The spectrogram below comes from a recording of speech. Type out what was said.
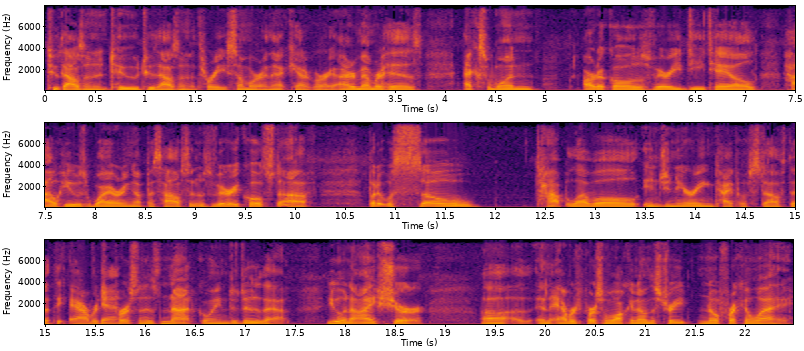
2002, 2003, somewhere in that category. I remember his X1 articles, very detailed, how he was wiring up his house, and it was very cool stuff. But it was so top level engineering type of stuff that the average Yeah. person is not going to do that. You and I, sure. Uh, an average person walking down the street, no freaking way.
